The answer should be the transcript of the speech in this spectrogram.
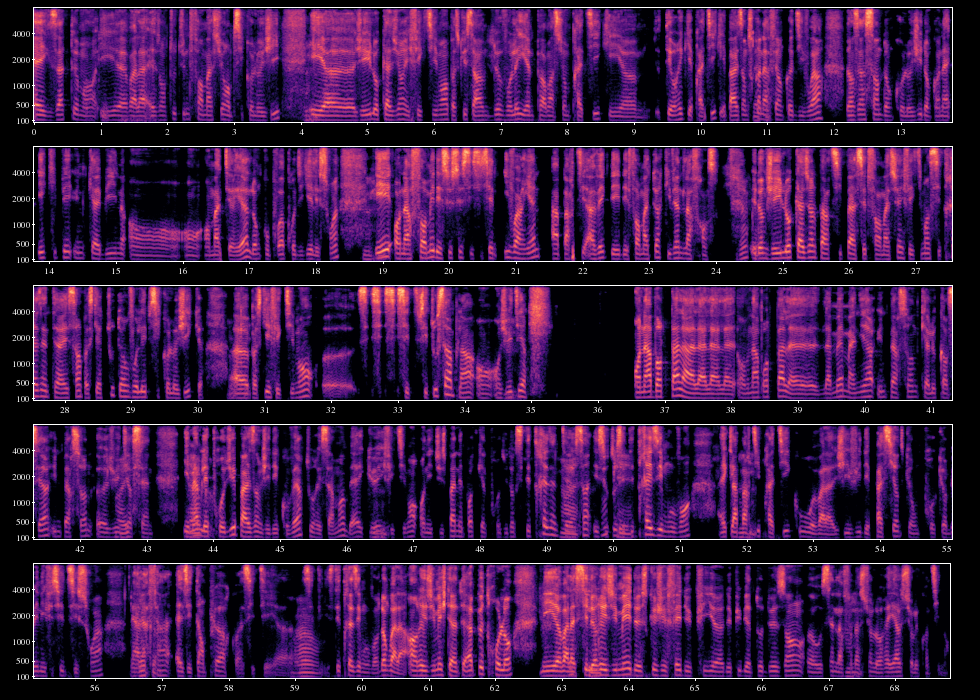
Exactement. Et euh, voilà, elles ont toute une formation en psychologie. Mmh Et euh, j'ai eu l'occasion, effectivement, parce que c'est en deux volets, il y a une formation pratique et euh, théorique et pratique. Et par exemple, ce qu'on a fait en Côte d'Ivoire, dans un centre d'oncologie, donc on a équipé une cabine en, en- en matériel, donc pour pouvoir prodiguer les soins. Mmh Et on a formé des socio-esthéticiennes ivoiriennes à partir avec des, des formateurs qui viennent de la France. Et donc, j'ai eu l'occasion de participer à cette formation. Effectivement, c'est très intéressant parce qu'il y a tout un volet psychologique. Euh, parce qu'effectivement, euh, c'est tout simple. hein. En- en- je vais Mmh dire, on n'aborde pas la la la la on n'aborde pas la de la même manière une personne qui a le cancer, une personne, heu, je vais Oui, dire saine et même les produits, par exemple, j'ai découvert tout récemment, beh, Mmh mh. qu'effectivement, on n'utilise pas n'importe quel produit. Donc c'était très Ouais. intéressant et surtout c'était très émouvant avec la Mmh mh. partie pratique où, heu, voilà, j'ai vu des patientes qui ont qui ont bénéficié de ces soins, mais à la fin, elles étaient en pleurs, quoi. C'était, Waouh! c'était c'était très émouvant. Donc voilà, en résumé, j'étais un peu trop long, mais voilà, c'est le résumé de ce que j'ai fait depuis, depuis bientôt 2 ans, au sein de la Mmh mh. Fondation L'Oréal sur le continent.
